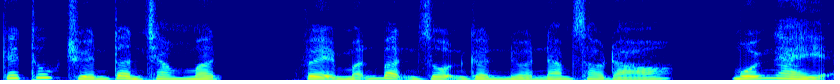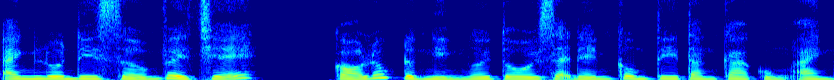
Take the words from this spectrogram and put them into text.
Kết thúc chuyến tuần trăng mật, vệ mẫn bận rộn gần nửa năm sau đó. Mỗi ngày anh luôn đi sớm về trễ, có lúc được nghỉ ngơi tôi sẽ đến công ty tăng ca cùng anh.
